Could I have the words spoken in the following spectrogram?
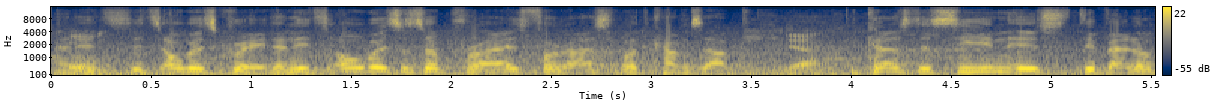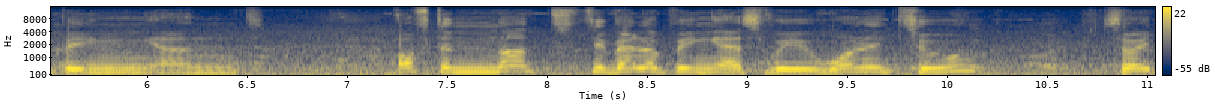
and Cool. it's it's always great, and it's always a surprise for us what comes up Yeah. because the scene is developing and often not developing as we wanted to. So it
